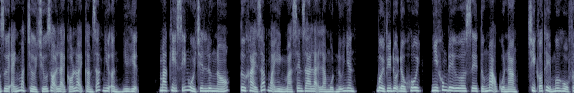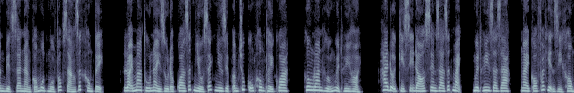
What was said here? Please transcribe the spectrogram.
dưới ánh mặt trời chiếu rọi lại có loại cảm giác như ẩn như hiện. Mà kỵ sĩ ngồi trên lưng nó, từ khải giáp ngoại hình mà xem ra lại là một nữ nhân. Bởi vì đội đầu khôi, nhìn không đê DUC tướng mạo của nàng chỉ có thể mơ hồ phân biệt ra nàng có một một vóc dáng rất không tệ. Loại ma thú này dù đọc qua rất nhiều sách như diệp âm trúc cũng không thấy qua, hương loan hướng nguyệt huy hỏi. Hai đội kỵ sĩ đó xem ra rất mạnh. Nguyệt huy ra ra, ngài có phát hiện gì không?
